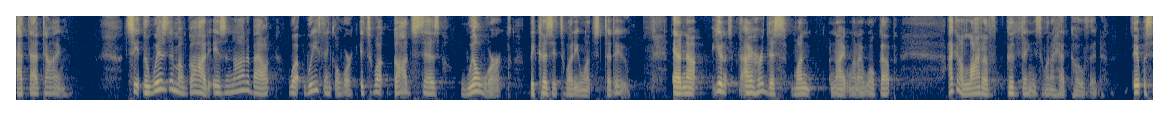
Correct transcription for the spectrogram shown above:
at that time. See, the wisdom of God is not about what we think will work, it's what God says will work because it's what he wants to do. And uh, you know, I heard this one night when I woke up. I got a lot of good things when I had COVID. It was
